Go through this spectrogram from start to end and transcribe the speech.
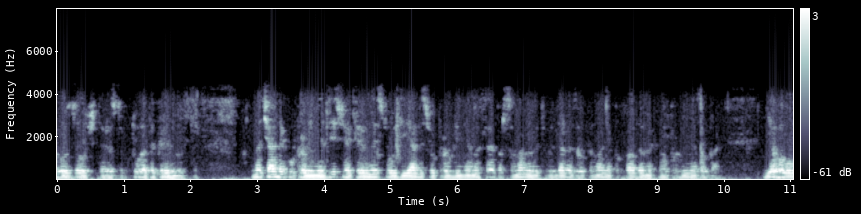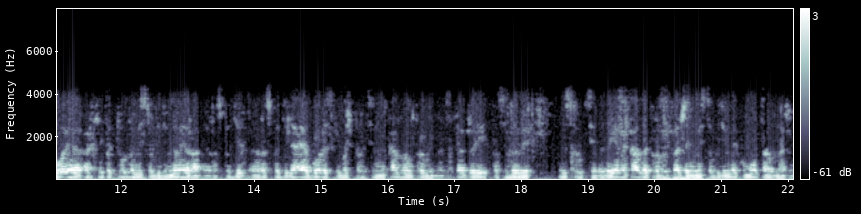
розділу 4 структура та керівництво. Начальник управління здійснює керівництво у діяльності управління, несе персональну відповідальність за виконання покладених на управління завдань. Є головою архітектурно-містобудівної ради, розподіл- розподіляє обов'язки між працівниками управління, затверджує їх посадові інструкції, видає накази про затвердження містобудівних умов та обмежень.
